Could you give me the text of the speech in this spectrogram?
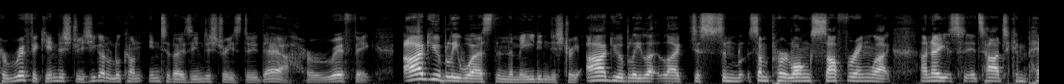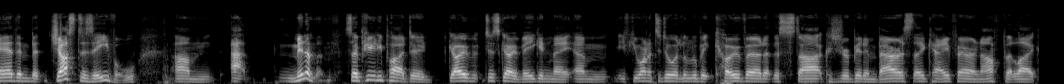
horrific industries. You got to look on into those industries, dude. They are horrific. Arguably worse than the meat industry. Arguably li- like just some some prolonged suffering. Like I know it's it's hard to compare them, but just as evil. Um, at minimum. So PewDiePie, dude, go just go vegan, mate. Um, if you wanted to do it a little bit covert at the start because you're a bit embarrassed, okay, fair enough. But like,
